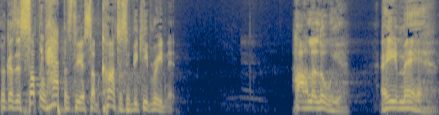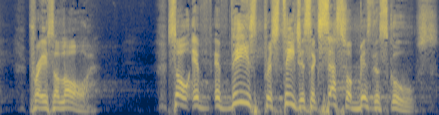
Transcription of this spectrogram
Because if something happens to your subconscious if you keep reading it. Hallelujah. Amen. Praise the Lord. So if, if these prestigious, successful business schools,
